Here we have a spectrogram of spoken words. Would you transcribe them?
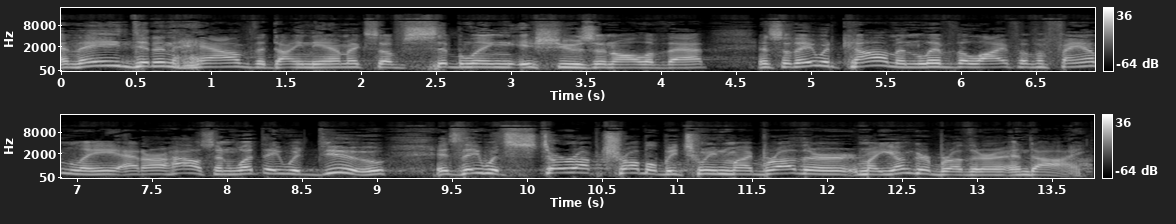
And they didn't have the dynamics of sibling issues and all of that. And so they would come and live the life of a family at our house. And what they would do is they would stir up trouble between my brother, my younger brother and I.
